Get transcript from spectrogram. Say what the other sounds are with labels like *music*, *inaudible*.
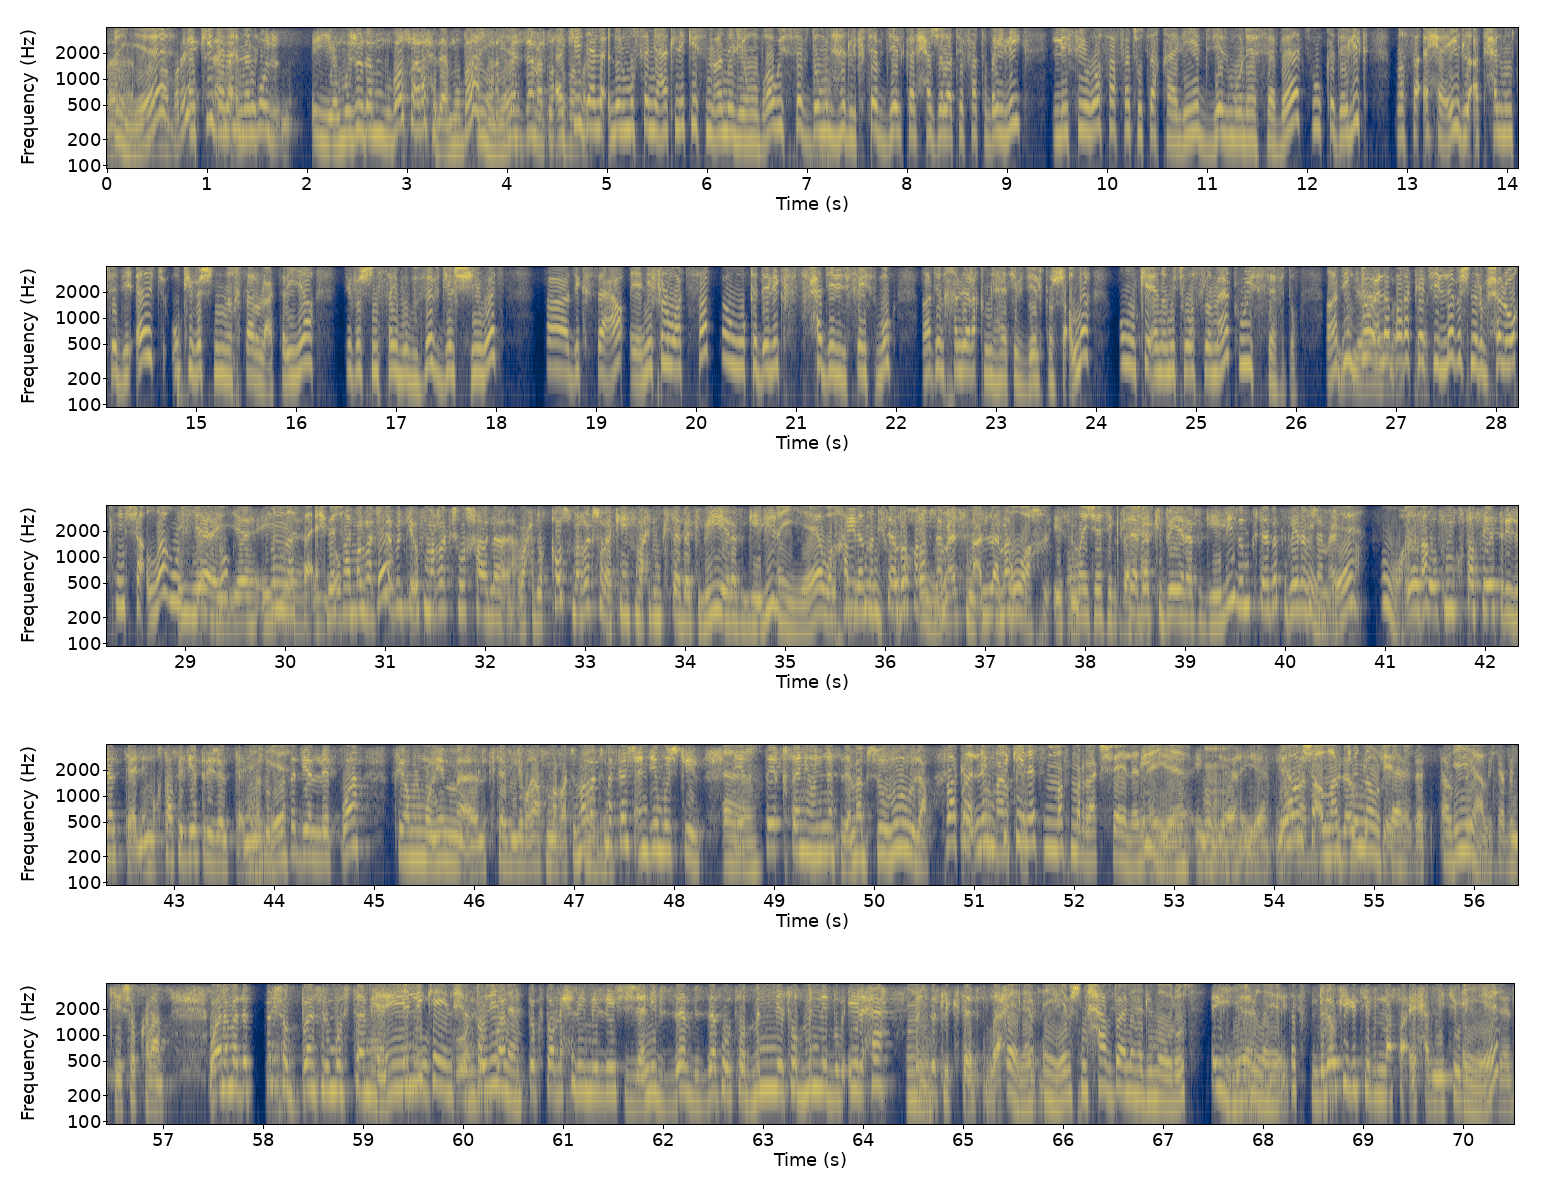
أكيد أنا على أن ال- موج- إيه موجودة مباشرة حدا مباشرة أييه. حدا جامع الخضري. أكيد على انه المستمعات اللي كيسمعونا اليوم بغاو يستافدوا من هذا الكتاب ديالك الحاجة لطيفة طبيلي اللي فيه وصفات وتقاليد ديال المناسبات وكذلك نصائح عيد الأضحى المبتدئات وكيفاش نختاروا العطرية كيفاش نصايبوا بزاف ديال الشيوات فديك الساعة يعني في الواتساب وكذلك في الصفحة ديالي في فيسبوك غادي نخلي رقم الهاتف ديالك إن شاء الله وممكن أنهم يتواصلوا معك ويستافدوا. غادي نبداو على. بركة الله باش نربحوا الوقت إن شاء الله ونستافدوا من النصائح. باش غادي نبداو؟ بنتي وفي مراكش واخا واحد القوس مراكش راه كاين في واحد المكتبه كبيرة في كيليز أييه واخا بلا ما مكتبة نذكروا أخرى في جامعة. فنا لا ما الله يجازيك مكتبة بخير. كبيرة في كيليز ومكتبة كبيرة في جامعة أييه وفي مختصيات رجال التعليم مختصيات رجال التعليم. أييه. ثلاثة ديال لي بوان فيهم المهم الكتاب اللي بغاه في مراكش مراكش. ما كانش عندي مشكل. آه. يقتنيه الناس زعما بسهولة. تبارك الله انت كاينة تما في مراكش فعلا إيه مم. ايوا ان شاء الله نتمنوا الخير يلا بنتي شكرا وأنا ماذا حبا في المستمعين هادشي اللي كاين، الحمد لله. الدكتور الحليمي اللي شجعني بزاف بزاف وطلب مني طلب مني بالالحاح باش. درت الكتاب الله يحفظك فعلا إيه باش نحافظوا على هذا الموروث إيه الله. يعطيك. نبداو كي قلتي بالنصائح بنتي إيه.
